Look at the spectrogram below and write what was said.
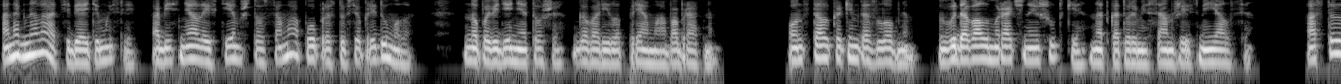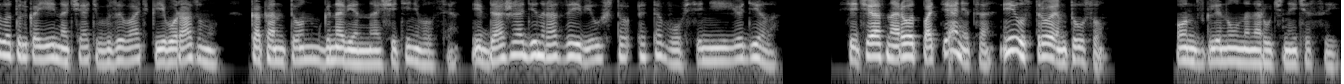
Она гнала от себя эти мысли, объясняла их тем, что сама попросту все придумала, но поведение Тоши говорило прямо об обратном. Он стал каким-то злобным, выдавал мрачные шутки, над которыми сам же и смеялся. А стоило только ей начать взывать к его разуму, как Антон мгновенно ощетинивался и даже один раз заявил, что это вовсе не ее дело. «Сейчас народ подтянется, и устроим тусу». Он взглянул на наручные часы.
